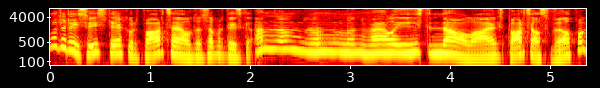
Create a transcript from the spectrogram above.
Ko darīs visi tie, kuri pārcēlīja? Tad sapratīs, ka man, vēl īsti nav laiks. Pārcels vēl pa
